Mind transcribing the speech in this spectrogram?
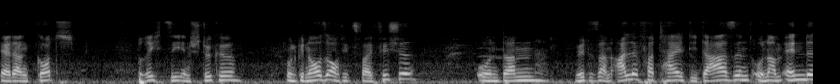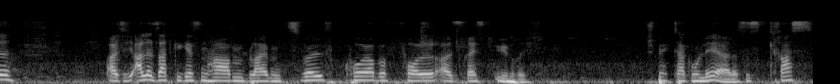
er dankt Gott, bricht sie in Stücke und genauso auch die zwei Fische und dann wird es an alle verteilt, die da sind und am Ende, als sich alle satt gegessen haben, bleiben zwölf Körbe voll als Rest übrig spektakulär. Das ist krass.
